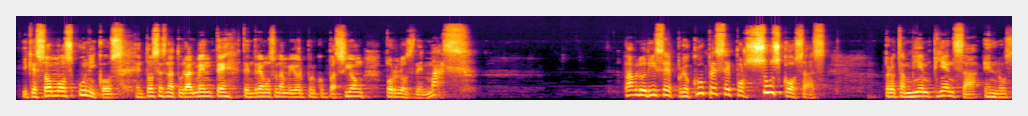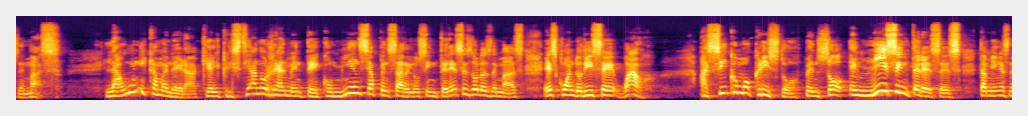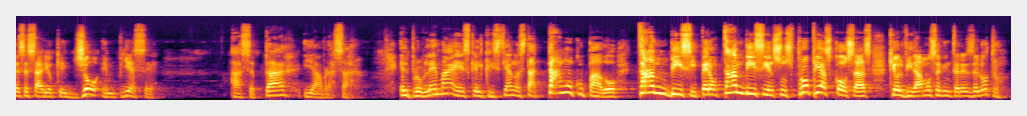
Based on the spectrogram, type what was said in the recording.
y que somos únicos, entonces naturalmente tendremos una mayor preocupación por los demás Pablo dice, preocúpese por sus cosas, pero también piensa en los demás. La única manera que el cristiano realmente comience a pensar en los intereses de los demás es cuando dice, wow, así como Cristo pensó en mis intereses, también es necesario que yo empiece a aceptar y a abrazar el problema es que el cristiano está tan ocupado, tan busy, pero tan busy en sus propias cosas que olvidamos el interés del otro.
